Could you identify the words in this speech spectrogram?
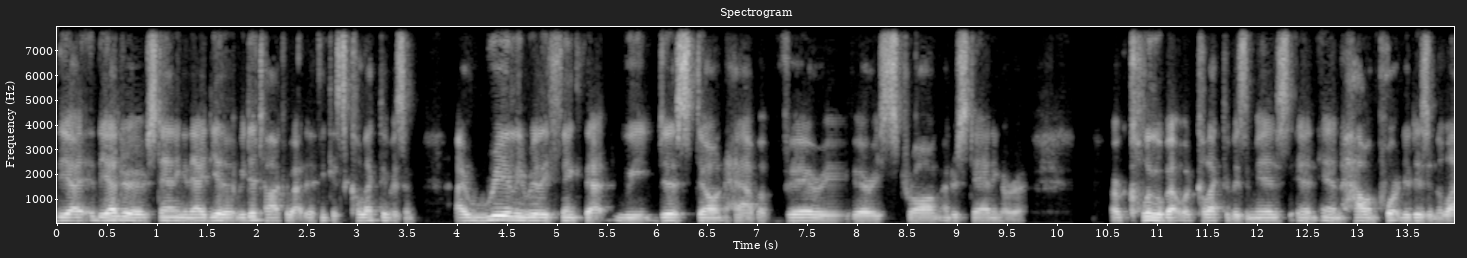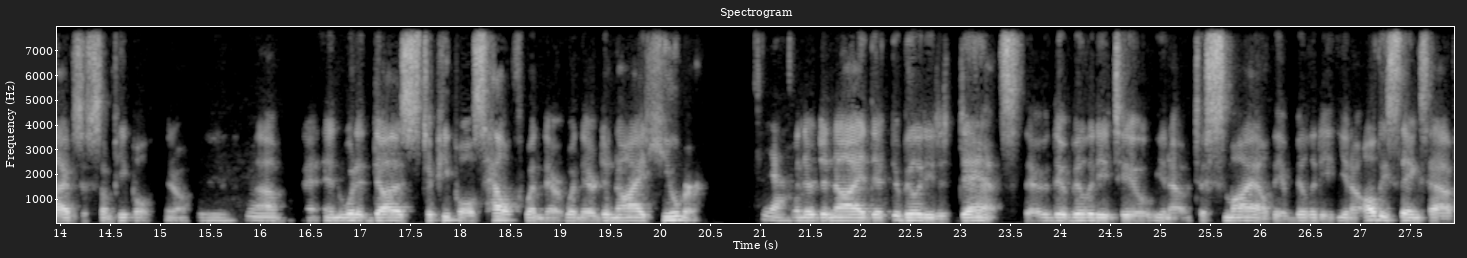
the the understanding and the idea that we did talk about i think is collectivism i really really think that we just don't have a very very strong understanding or or clue about what collectivism is and, and how important it is in the lives of some people you know mm-hmm. um, and what it does to people's health when they're when they're denied humor yeah when they're denied the ability to dance the, the ability to you know to smile the ability you know all these things have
